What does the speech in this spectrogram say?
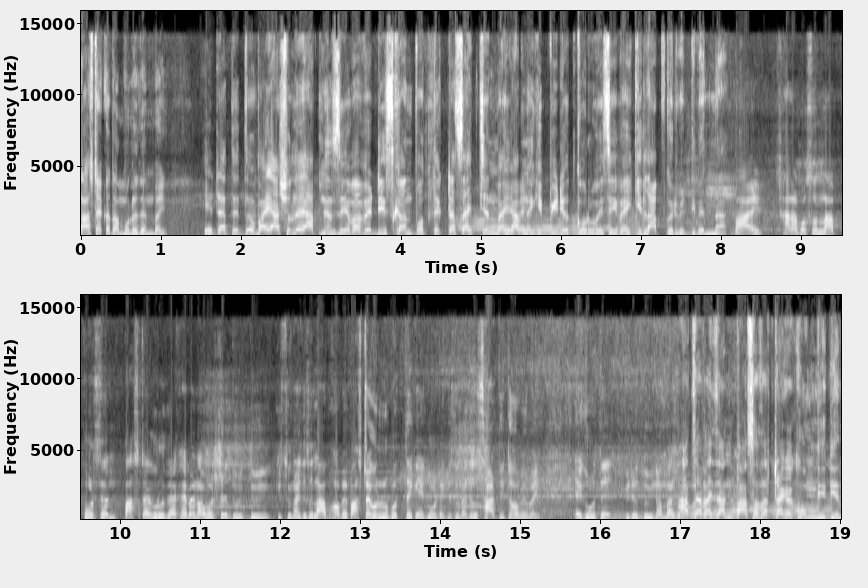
লাস্ট একটা দাম বলে দেন ভাই। এটাতে তো ভাই আসলে আপনি যেভাবে ডিসকাউন্ট প্রত্যেকটা চাইছেন ভাই আপনি কি ভিডিওত গরু বেশি ভাই কি লাভ করবে দিবেন না? ভাই সারা বছর লাভ করছেন পাঁচটা গরু দেখাবেন অবশ্যই দুই দুই কিছু না কিছু লাভ হবে পাঁচটা গরুর উপর থেকে এই গরুটা কিছু না কিছু ছাড় দিতে হবে ভাই। এই গরুতে ভিডিও দুই নাম্বার আচ্ছা ভাই যান পাঁচ হাজার টাকা কম দিয়ে দিন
